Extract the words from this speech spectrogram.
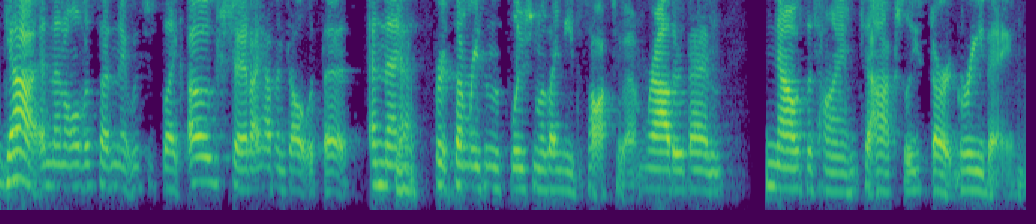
yeah and then all of a sudden it was just like oh shit i haven't dealt with this. And then yeah. for some reason the solution was i need to talk to him rather than now's the time to actually start grieving.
